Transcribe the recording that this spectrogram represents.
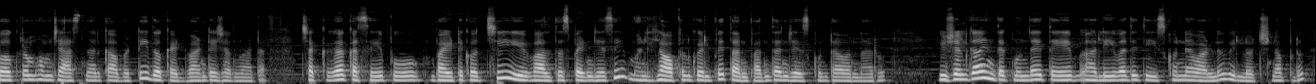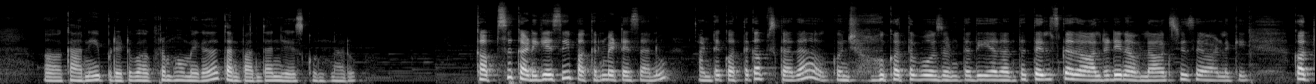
వర్క్ ఫ్రమ్ హోమ్ చేస్తున్నారు కాబట్టి ఇది ఒక అడ్వాంటేజ్ అనమాట చక్కగా కాసేపు బయటకు వచ్చి వాళ్ళతో స్పెండ్ చేసి మళ్ళీ లోపలికి వెళ్ళిపోయి తన పని తను చేసుకుంటా ఉన్నారు. యూజువల్గా ఇంతకు ముందు అయితే లీవ్ అది తీసుకునే వాళ్ళు వీళ్ళు వచ్చినప్పుడు కానీ ఇప్పుడు ఎటు వర్క్ ఫ్రమ్ హోమే కదా తన పని తను చేసుకుంటున్నారు. కప్స్ కడిగేసి పక్కన పెట్టేశాను. అంటే కొత్త కప్స్ కదా కొంచెం కొత్త పోజ్ ఉంటుంది అదంతా తెలుసు కదా ఆల్రెడీ నా వ్లాగ్స్ చూసే వాళ్ళకి కొత్త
